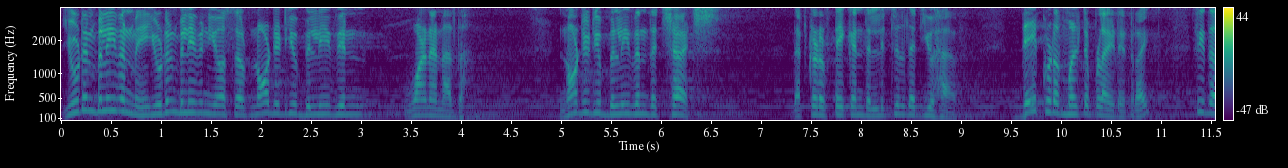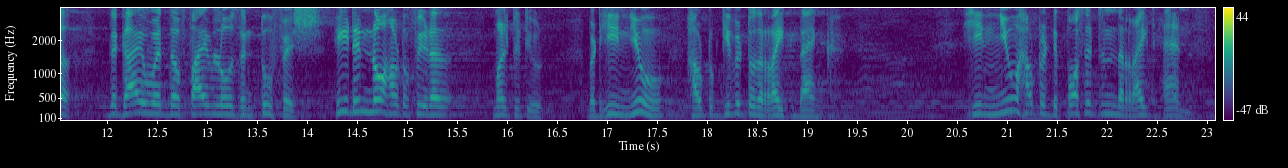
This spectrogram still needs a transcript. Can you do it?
You didn't believe in me. You didn't believe in yourself, nor did you believe in one another. Nor did you believe in the church that could have taken the little that you have. They could have multiplied it, right? See, the, the guy with the five loaves and two fish, he didn't know how to feed a multitude, but he knew how to give it to the right bank. He knew how to deposit in the right hands.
